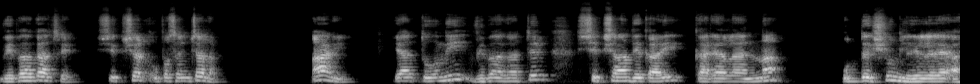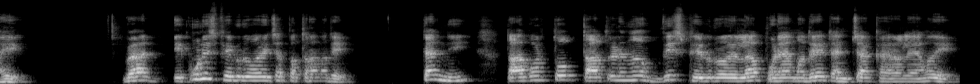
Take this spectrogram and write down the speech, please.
विभागाचे शिक्षण उपसंचालक आणि या दोन्ही विभागातील शिक्षणाधिकारी कार्यालयांना उद्देशून लिहिलेले आहे. एकोणीस फेब्रुवारीच्या पत्रामध्ये त्यांनी ताबडतोब तातडीनं वीस फेब्रुवारीला पुण्यामध्ये त्यांच्या कार्यालयामध्ये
